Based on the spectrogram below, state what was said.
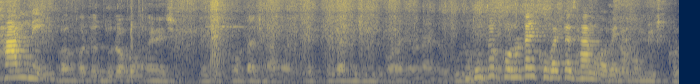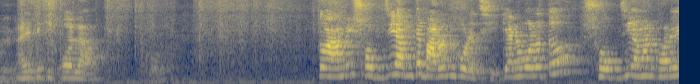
ঝাল নেই। লঙ্কা তো দু রকম এনেছি দেখি কোনটা ঝাল হয়। এর থেকে আর বেশি কিছু করা যাবে না এটা দুটোর কোনোটাই খুব একটা ঝাল হবে না। রকম মিক্সড করে আর কি কলা? কলা। তো আমি সবজি আনতে বারণ করেছি। কেন বলো তো সবজি আমার ঘরে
